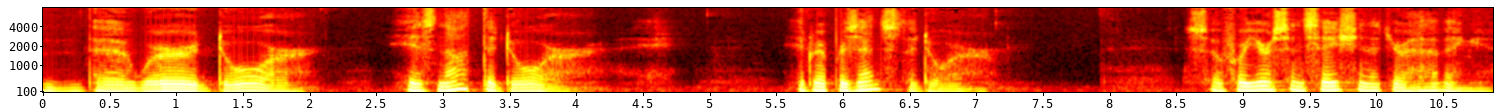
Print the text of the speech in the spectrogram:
The word door is not the door. It represents the door. So for your sensation that you're having,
